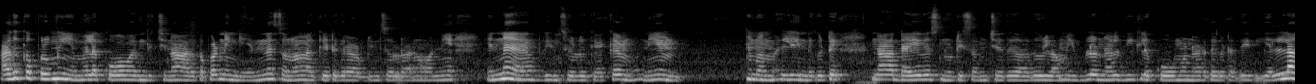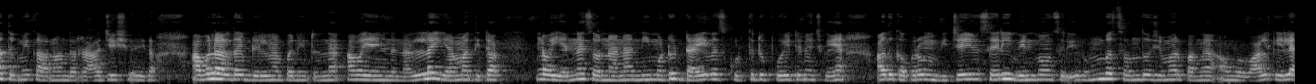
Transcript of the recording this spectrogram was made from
அதுக்கப்புறமும் என் மேலே கோவம் இருந்துச்சுன்னா அதுக்கப்புறம் நீங்கள் என்ன சொன்னாலும் நான் கேட்டுக்கிறேன் அப்படின்னு சொல்கிறாங்க உடனே என்ன? அப்படின்னு சொல்லி கேட்க உடனே நம்ம மல்லி இருந்துக்கிட்டு நான் டைவர்ஸ் நோட்டீஸ் அமிச்சது அதுவும் இல்லாமல் இவ்வளோ நாள் வீட்டில் கோமம் நடந்துக்கிட்டது இது எல்லாத்துக்குமே காரணம் அந்த ராஜேஸ்வரி தான். அவளால் தான் இப்படிலாம் நான் பண்ணிகிட்டு இருந்தேன். அவள் என்னை நல்லா ஏமாற்றிட்டா அவள் என்ன சொன்னான்னா நீ மட்டும் டைவர்ஸ் கொடுத்துட்டு போயிட்டுன்னு வச்சுக்கோயேன். அதுக்கப்புறம் விஜயும் சரி வெண்பாவும் சரி ரொம்ப சந்தோஷமாக இருப்பாங்க. அவங்க வாழ்க்கையில்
